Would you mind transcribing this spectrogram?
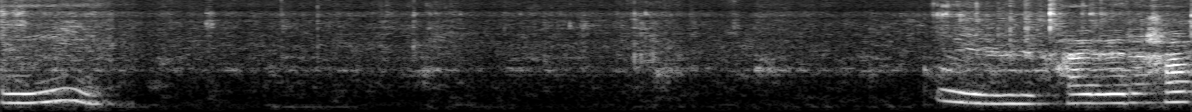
นี่อุ้ยมี ไฟเลยนะครับ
